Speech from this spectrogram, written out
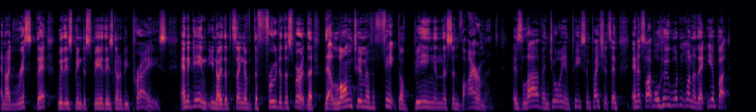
and I'd risk that. Where there's been despair, there's going to be praise. And again, you know, the thing of the fruit of the Spirit, the, the long term effect of being in this environment is love and joy and peace and patience. And, and it's like, well, who wouldn't want that? Yeah, but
